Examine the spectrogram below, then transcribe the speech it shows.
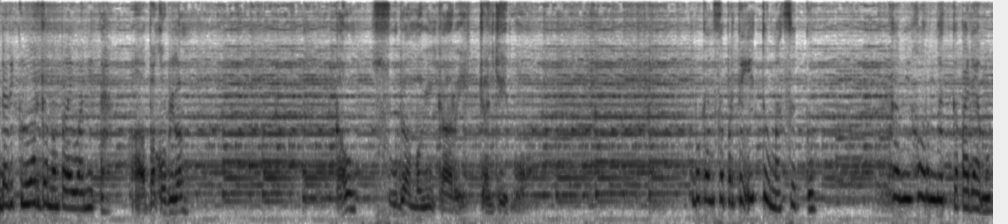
dari keluarga mempelai wanita. Apa kau bilang? Kau sudah mengingkari janjimu. Bukan seperti itu maksudku. Kami hormat kepadamu.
